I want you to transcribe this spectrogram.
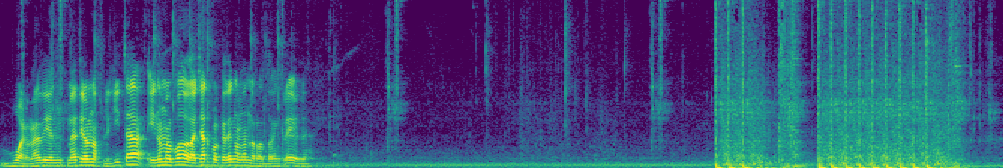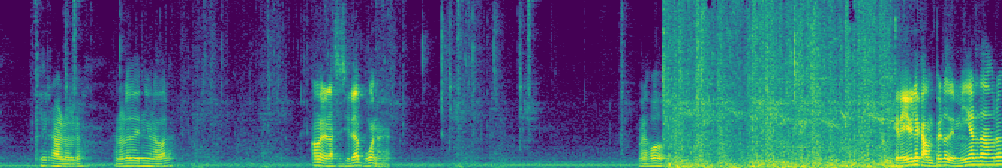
Bueno, me voy a tirar una flechita y no me puedo agachar porque tengo el mando roto, increíble. Qué raro, bro. Que no le dé ni una bala. Hombre, la accesibilidad es buena, eh. Me la juego. Increíble campero de mierda, bro.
